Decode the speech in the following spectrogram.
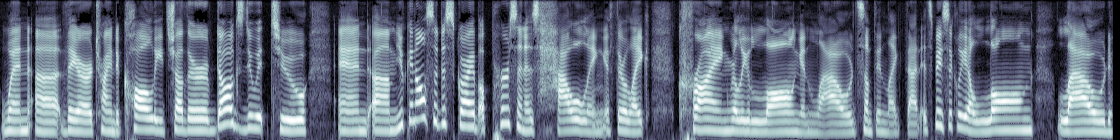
when uh, they are trying to call each other. Dogs do it too. And um, you can also describe a person as howling if they're like crying really long and loud, something like that. It's basically a long, loud,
